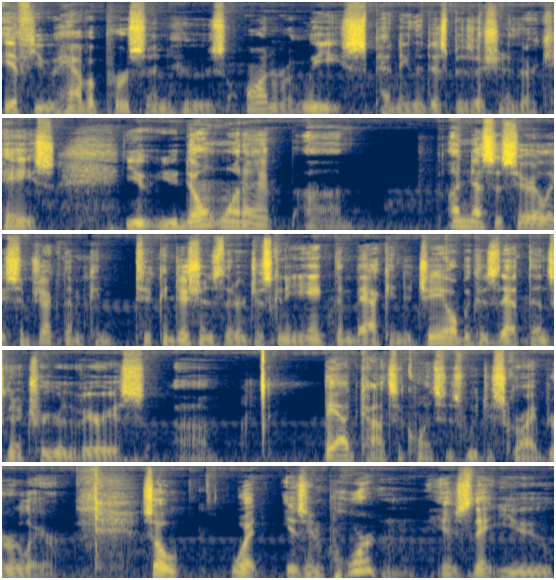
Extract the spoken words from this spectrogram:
if you have a person who's on release pending the disposition of their case, you, you don't want to um, unnecessarily subject them con- to conditions that are just going to yank them back into jail because that then is going to trigger the various um, bad consequences we described earlier. So what is important is that you,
